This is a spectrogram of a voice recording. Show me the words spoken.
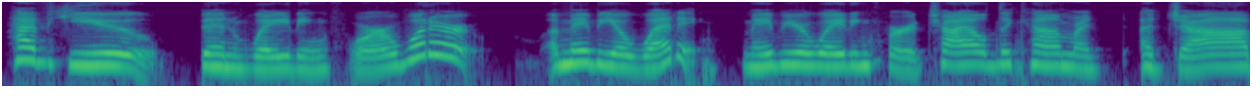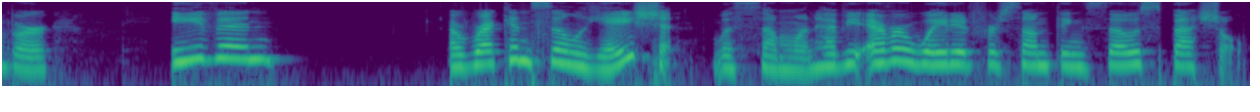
have you been waiting for? What are maybe a wedding? Maybe you're waiting for a child to come, a, a job, or even a reconciliation with someone. Have you ever waited for something so special,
